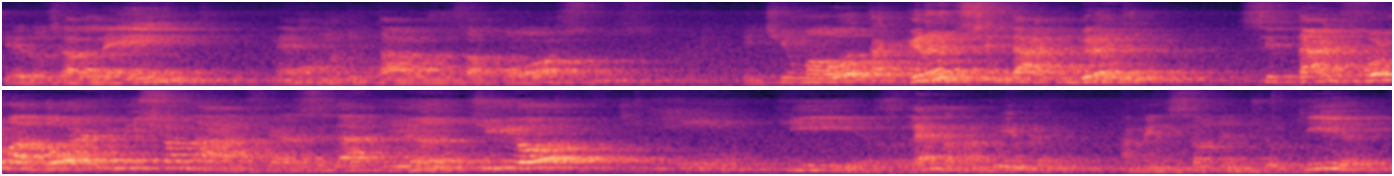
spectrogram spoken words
Jerusalém, né, onde estavam os apóstolos, e tinha uma outra grande cidade, uma grande cidade formadora de missionários, que era a cidade de Antioquia. Você lembra na Bíblia a menção de Antioquia?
